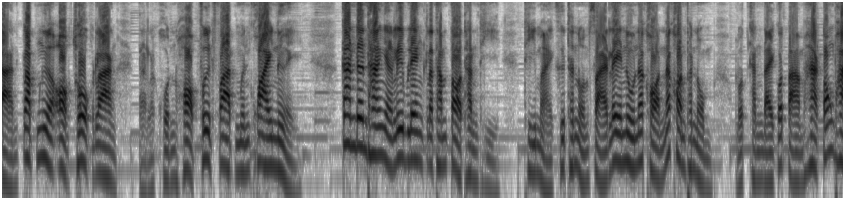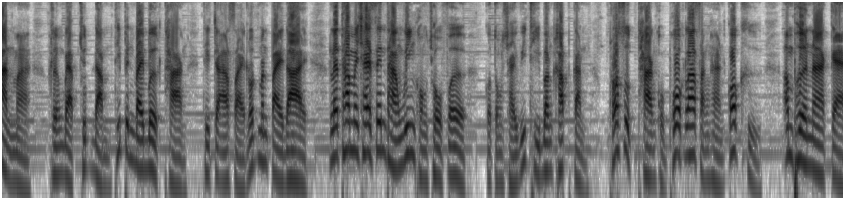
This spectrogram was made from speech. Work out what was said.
ดารกลับเหงื่อออกโชกราง แต่ละคนหอบฟืดฟาดเหมือนควายเหนื่อย การเดินทางอย่างรีบเร่งกระทำต่อทันที ที่หมายคือถนนสายเรนูนครนครพนม รถคันใดก็ตามหากต้องผ่านมา เครื่องแบบชุดดำที่เป็นใบเบิกทางที่จะอาศัยรถมันไปได้ และถ้าไม่ใช่เส้นทางวิ่งของโชเฟอร์ ก็ต้องใช้วิธีบังคับกัน เพราะสุดทางของพวกล่าสังหารก็คืออำเภอนาแก่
